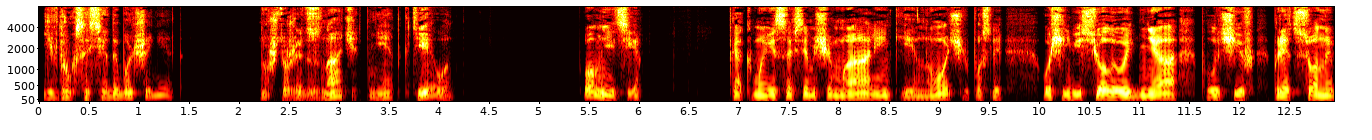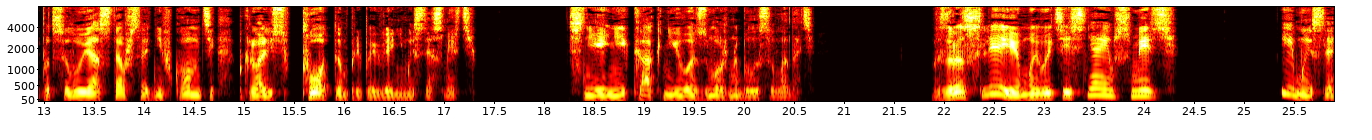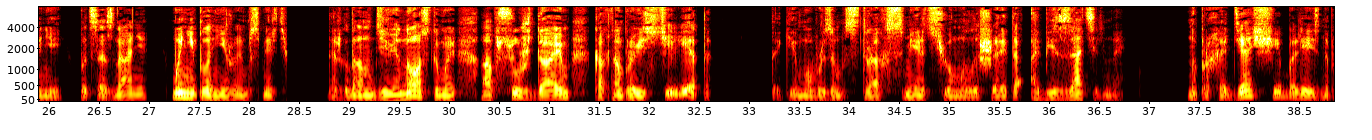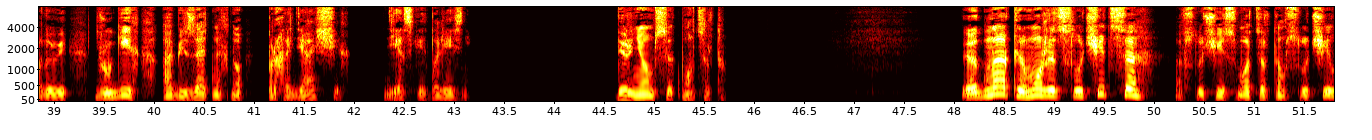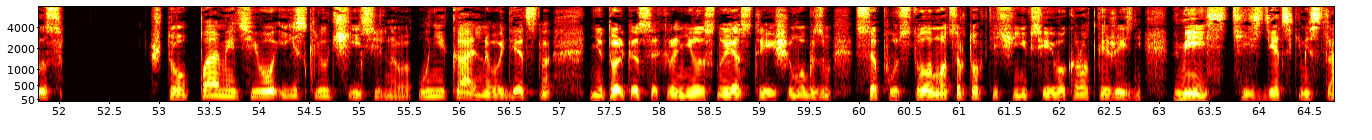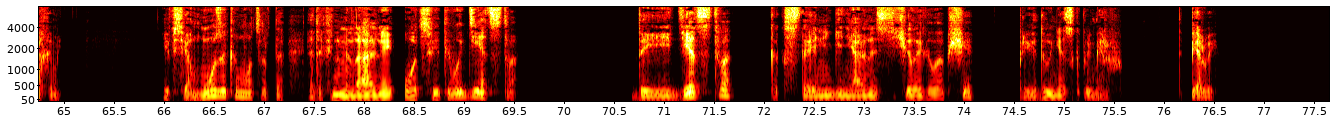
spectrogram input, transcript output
И вдруг соседа больше нет. Ну что же это значит? Нет, где он? Помните, как мы совсем еще маленькие, ночью, после очень веселого дня, получив предсонный поцелуй и оставшись одни в комнате, покрывались потом при появлении мысли о смерти. С ней никак невозможно было совладать. Взрослея, мы вытесняем смерть и мысли о ней подсознание, мы не планируем смерть. Даже когда нам девяносто, мы обсуждаем, как нам провести лето. Таким образом, страх смерти у малыша — это обязательное, но проходящая болезнь наподобие других обязательных, но проходящих детских болезней. Вернемся к Моцарту. Однако может случиться, а в случае с Моцартом случилось, что память его исключительного, уникального детства не только сохранилась, но и острейшим образом сопутствовала Моцарту в течение всей его короткой жизни, вместе с детскими страхами и вся музыка Моцарта — это феноменальный отцвет его детства. Да и детство как состояние гениальности человека вообще. Приведу несколько примеров. Первый.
